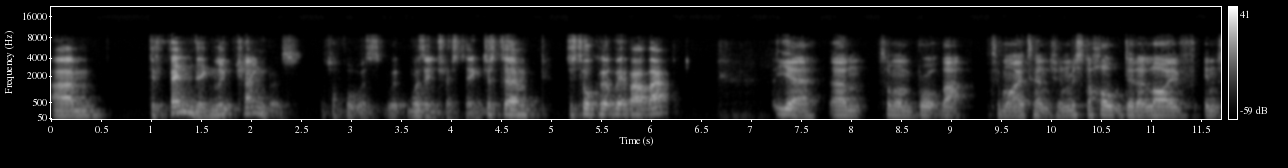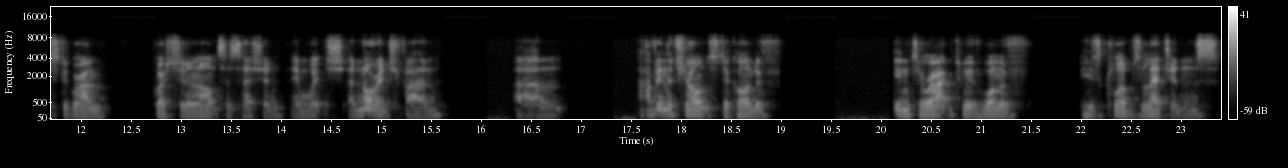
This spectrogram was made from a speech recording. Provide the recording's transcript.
Um, defending Luke Chambers, which I thought was was interesting. Just um, just talk a little bit about that. Yeah, um, someone brought that to my attention. Mr. Holt did a live Instagram question and answer session in which a Norwich fan, um, having the chance to kind of interact with one of his club's legends,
